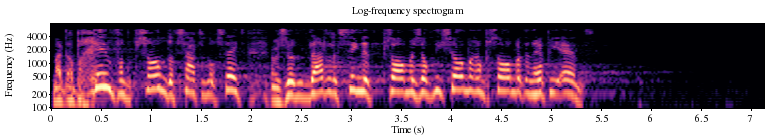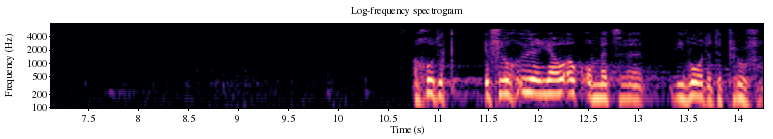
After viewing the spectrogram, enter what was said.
Maar dat begin van de psalm, dat staat er nog steeds. En we zullen dadelijk zingen, het psalm is ook niet zomaar een psalm met een happy end. Maar goed, ik, vroeg u en jou ook om met uh, die woorden te proeven.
